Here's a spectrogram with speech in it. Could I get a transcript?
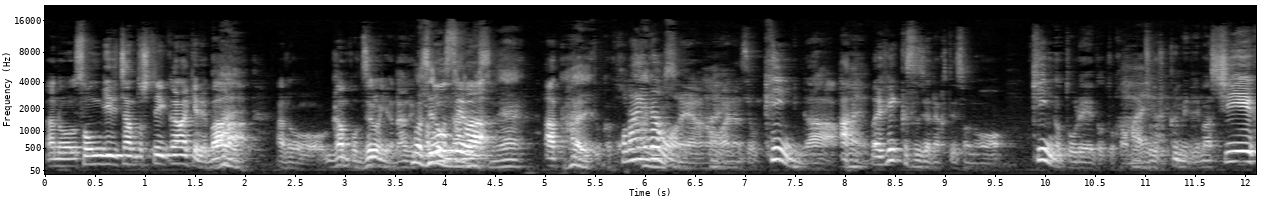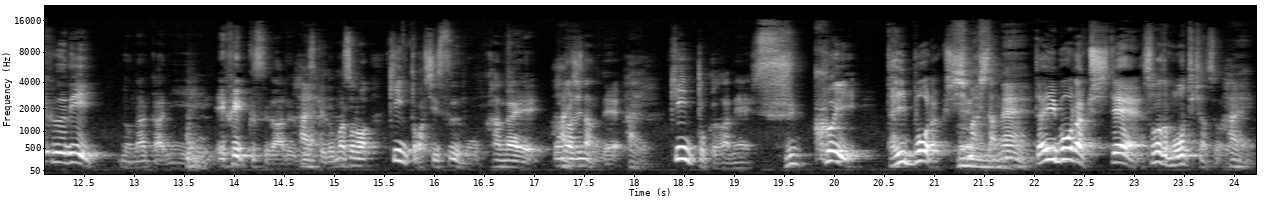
あの、損切りちゃんとしていかなければ、はあの、元本ゼロにはなる。まあ、可能性はすね。あったりとか、この間もね、あの、はい。あれなんですよ、金が、あ、はい。まあ、FX じゃなくて、その、金のトレードとかもはいちょっと含めて、まあ CFD の中に FX があるんですけど、はいまあその金とか指数も考え同じなんで、はい。金とかがね、すっごい大暴落ししましたね。大暴落して、その後戻ってきたんですよね。はい。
